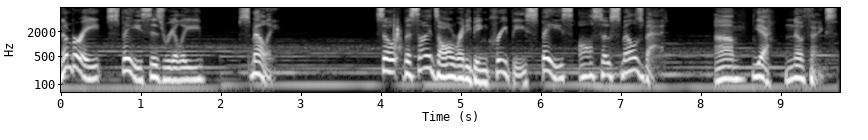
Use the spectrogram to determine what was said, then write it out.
Number 8. Space is really smelly. So besides already being creepy, space also smells bad. Um, yeah, no thanks.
